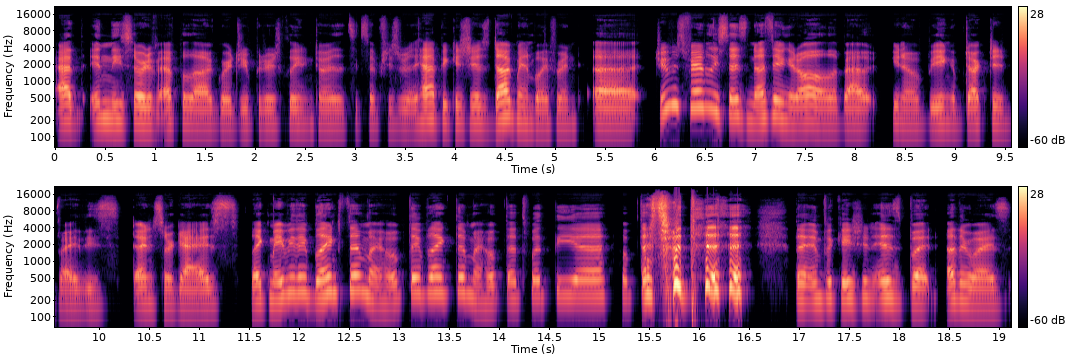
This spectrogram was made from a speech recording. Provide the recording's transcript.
at, in the sort of epilogue where Jupiter's cleaning toilets, except she's really happy because she has a dogman boyfriend. Uh, Jupiter's family says nothing at all about you know being abducted by these dinosaur guys. Like maybe they blanked them. I hope they blanked them. I hope that's what the uh, hope that's what the the implication is. But otherwise,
